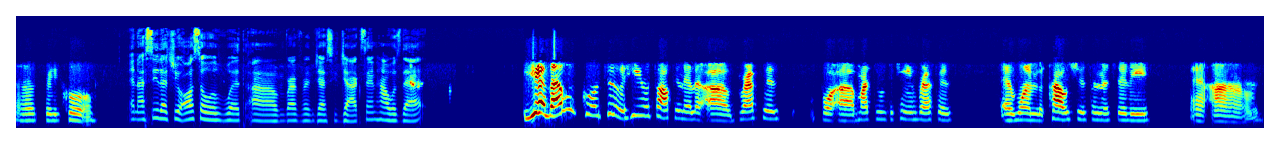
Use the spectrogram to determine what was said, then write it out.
and it was pretty cool. And I see that you also was with um, Reverend Jesse Jackson. How was that? Yeah, that was cool too. He was talking at a uh, breakfast for uh, Martin Luther King breakfast at one of the colleges in the city, and um,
